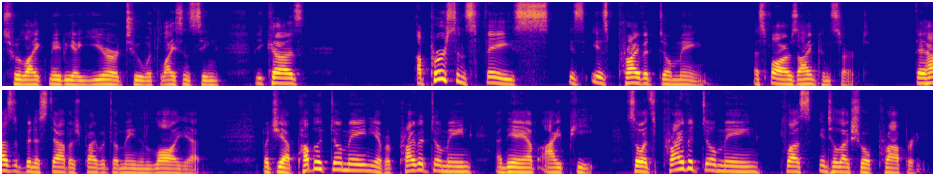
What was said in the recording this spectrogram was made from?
to like maybe a year or two with licensing because a person's face is is private domain as far as I'm concerned. There hasn't been established private domain in law yet. But you have public domain, you have a private domain, and then you have IP. So it's private domain plus intellectual property.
